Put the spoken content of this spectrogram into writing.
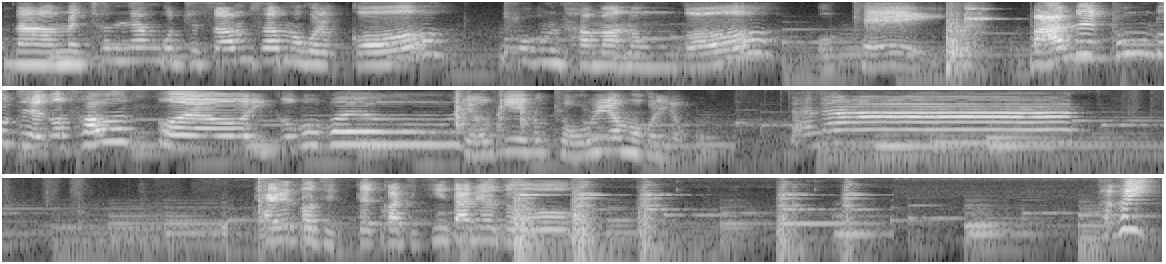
그 다음에 천냥고추 쌈 싸 먹을 거. 소금 담아 놓은 거. 오케이. 마늘통도 제가 사왔어요. 이거 봐봐요. 여기 이렇게 올려 먹으려고. 짜잔! 달궈질 때까지 기다려줘. 자세히!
